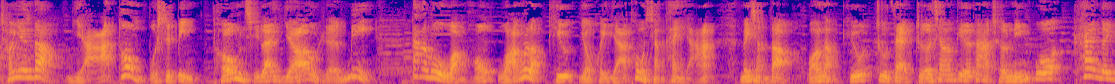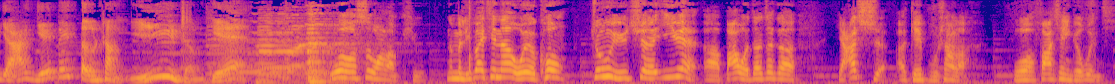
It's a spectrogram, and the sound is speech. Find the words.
常言道，牙痛不是病，痛起来要人命。大陆网红王老 Q 有回牙痛想看牙，没想到王老 Q 住在浙江第二大城宁波，看个牙也得等上一整天。我是王老 Q，那么礼拜天呢，我有空，终于去了医院啊，把我的这个牙齿啊给补上了。我发现一个问题。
